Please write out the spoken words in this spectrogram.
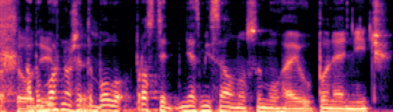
Alebo možno, že to bolo proste nezmyselnú sumu, hej, úplne nič.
